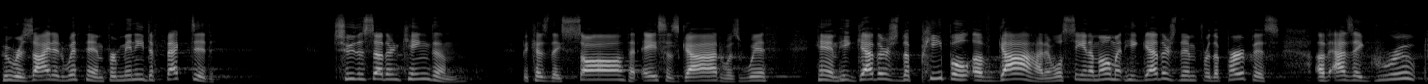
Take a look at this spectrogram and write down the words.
who resided with him, for many defected to the southern kingdom because they saw that Asa's God was with him. He gathers the people of God, and we'll see in a moment, he gathers them for the purpose of, as a group,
